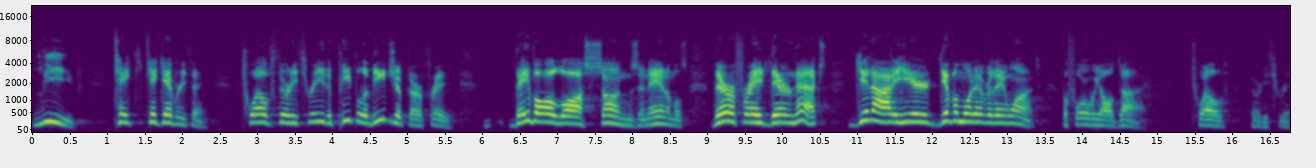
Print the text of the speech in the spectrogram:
Leave. Take, take everything. 1233 The people of Egypt are afraid. They've all lost sons and animals. They're afraid they're next. Get out of here, give them whatever they want before we all die. 1233.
